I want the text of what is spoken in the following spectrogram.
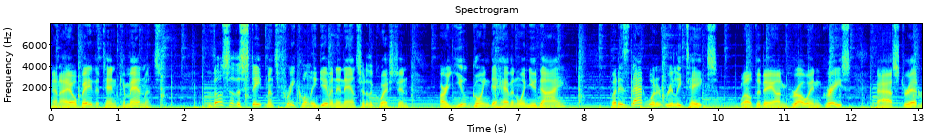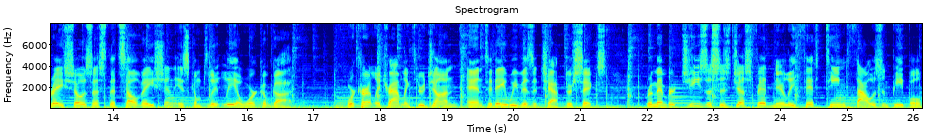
and I obey the Ten Commandments. Those are the statements frequently given in answer to the question, Are you going to heaven when you die? But is that what it really takes? Well, today on Grow in Grace, Pastor Ed Ray shows us that salvation is completely a work of God. We're currently traveling through John, and today we visit chapter 6. Remember, Jesus has just fed nearly 15,000 people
